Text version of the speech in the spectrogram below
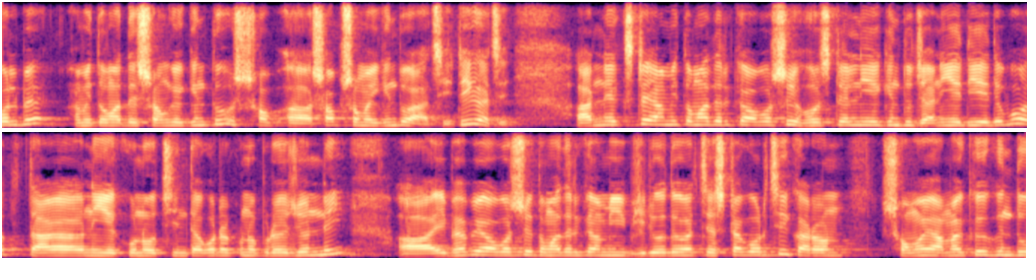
বলবে। আমি তোমাদের সঙ্গে কিন্তু সব সব সময় কিন্তু আছি, ঠিক আছে? আর নেক্সটে আমি তোমাদেরকে অবশ্যই হোস্টেল নিয়ে কিন্তু জানিয়ে দিয়ে দেবো। তা নিয়ে কোনো চিন্তা করার কোনো প্রয়োজন নেই। এইভাবে অবশ্যই তোমাদেরকে আমি ভিডিও দেওয়ার চেষ্টা করছি। কারণ সময় আমাকেও কিন্তু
